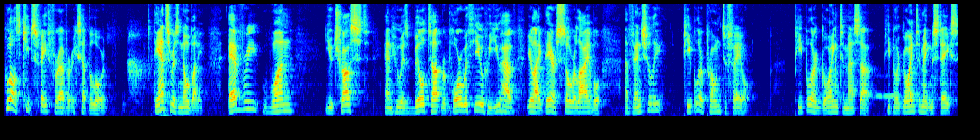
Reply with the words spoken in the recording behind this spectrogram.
Who else keeps faith forever except the Lord? The answer is nobody. Everyone you trust and who has built up rapport with you, who you have, you're like, they are so reliable. Eventually, people are prone to fail. People are going to mess up. People are going to make mistakes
